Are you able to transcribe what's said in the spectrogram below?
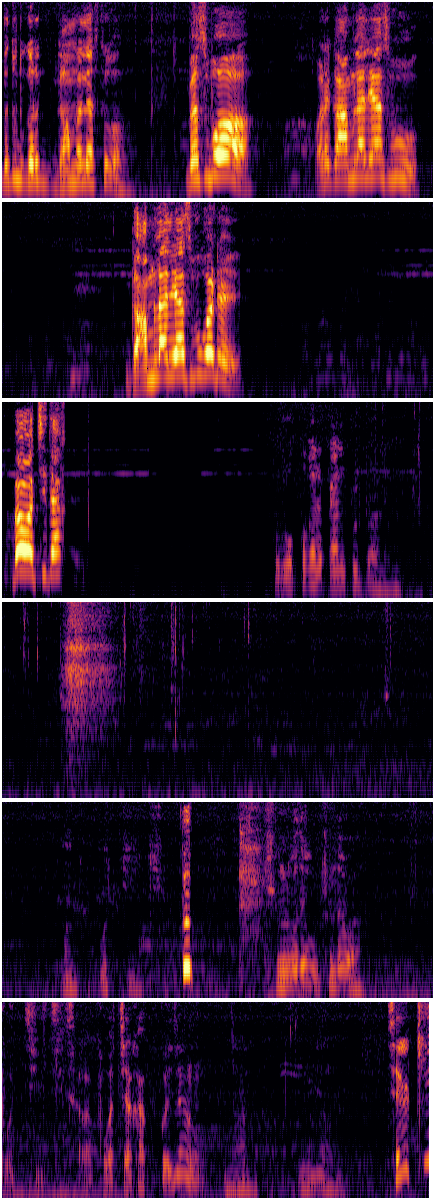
বে তুমি করে গামলা লাস্ট কর বেসবো। ওরে গামলা নিয়ে আসবু। গামলা নিয়ে আসবু কটে বে অচ্ছি দেখ। রোগ পাকারে প্যান খুলতে হলে ছিঁড়বো দেবো ছিঁড়ে দেবা? পচি সারা পচা খাক কই জানো? না তুমি সেটা কি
